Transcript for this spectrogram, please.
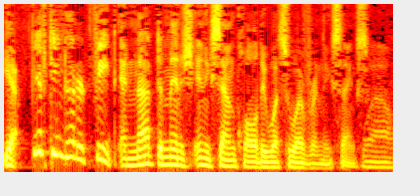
Yeah, 1500 feet and not diminish any sound quality whatsoever in these things. Wow.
